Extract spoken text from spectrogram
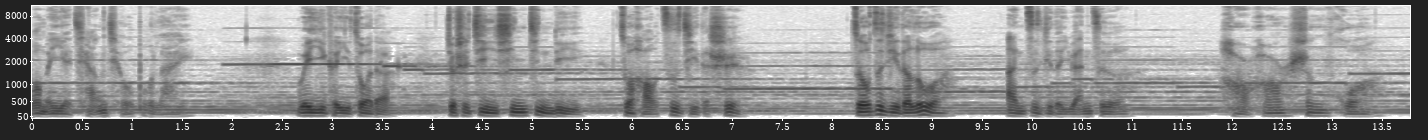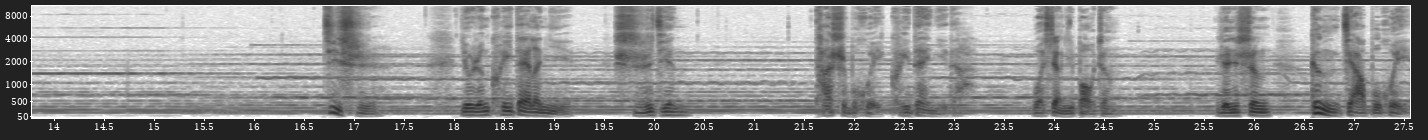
我们也强求不来。唯一可以做的。就是尽心尽力做好自己的事，走自己的路，按自己的原则，好好生活。即使有人亏待了你，时间他是不会亏待你的。我向你保证，人生更加不会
